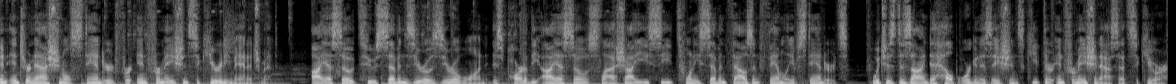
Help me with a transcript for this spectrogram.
an international standard for information security management. ISO 27001 is part of the ISO-IEC 27000 family of standards, which is designed to help organizations keep their information assets secure.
